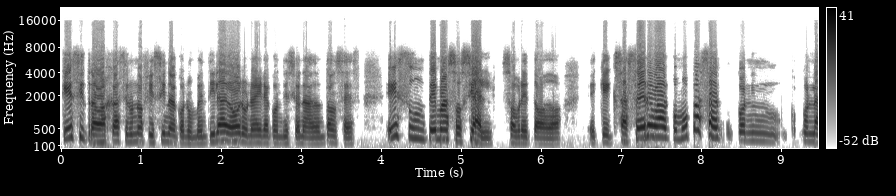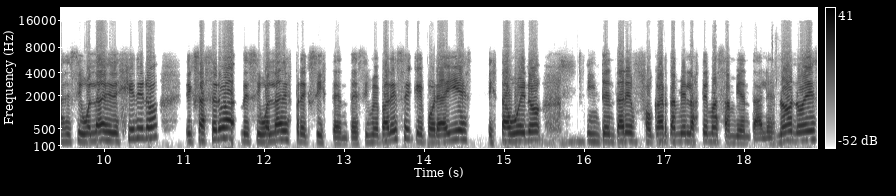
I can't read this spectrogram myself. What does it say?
que si trabajas en una oficina con un ventilador, un aire acondicionado. Entonces, es un tema social, sobre todo, que exacerba, como pasa con, con, las desigualdades de género, exacerba desigualdades preexistentes. Y me parece que por ahí es, está bueno intentar enfocar también los temas ambientales, ¿no? No es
